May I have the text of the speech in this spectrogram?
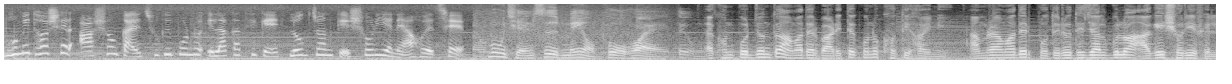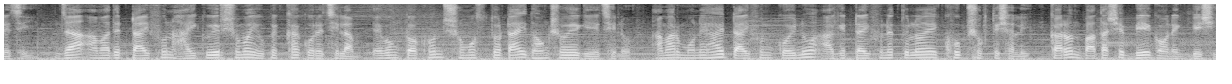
ভূমিধসের আশঙ্কায় ঝুঁকিপূর্ণ এলাকা থেকে লোকজনকে সরিয়ে নেওয়া হয়েছে। এখন পর্যন্ত আমাদের বাড়িতে কোনো ক্ষতি হয়নি। আমরা আমাদের প্রতিরোধী জালগুলো আগেই সরিয়ে ফেলেছি। যা আমাদের টাইফুন হাইকুয়ের সময় উপেক্ষা করেছিলাম এবং তখন সমস্তটাই ধ্বংস হয়ে গিয়েছিল। আমার মনে হয় টাইফুন কইনু আগের টাইফুনের তুলনায় খুব শক্তিশালী কারণ বাতাসে বেগ অনেক বেশি।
